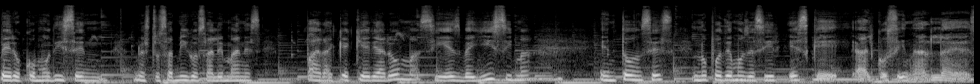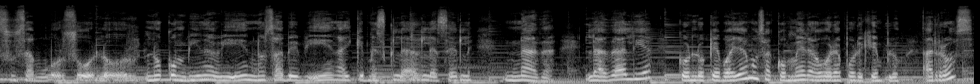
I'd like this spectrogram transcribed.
Pero como dicen nuestros amigos alemanes, ¿para qué quiere aroma si es bellísima? Entonces, no podemos decir, es que al cocinarla su sabor, su olor, no combina bien, no sabe bien, hay que mezclarle, hacerle nada. La dalia, con lo que vayamos a comer ahora, por ejemplo, arroz,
